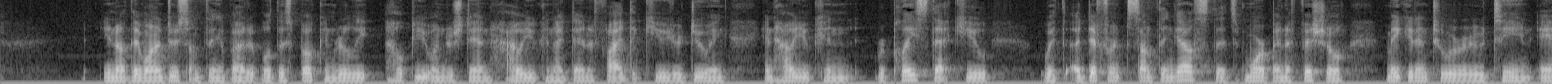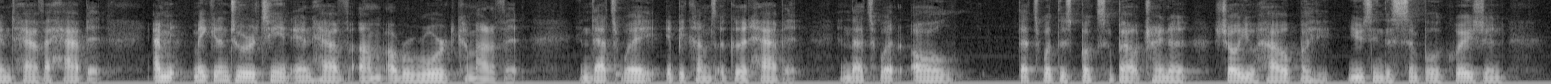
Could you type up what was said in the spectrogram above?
you know, they want to do something about it. Well, this book can really help you understand how you can identify the cue you're doing and how you can replace that cue with a different something else that's more beneficial make it into a routine and have a habit. I mean, make it into a routine and have um, a reward come out of it, and that's way it becomes a good habit. And that's what all, that's what this book's about, trying to show you how by using this simple equation,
